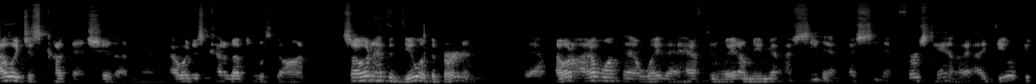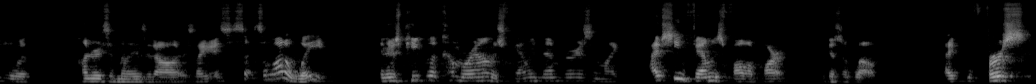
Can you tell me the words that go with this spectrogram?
I would just cut that shit up, man. I would just cut it up till it's gone, so I wouldn't have to deal with the burden. Yeah. I, would, I don't want that weight, that heft and weight on me, man. I've seen it. I've seen it firsthand. I, I deal with people with hundreds of millions of dollars. Like it's just, it's a lot of weight, and there's people that come around. There's family members, and like I've seen families fall apart because of wealth. Like first,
